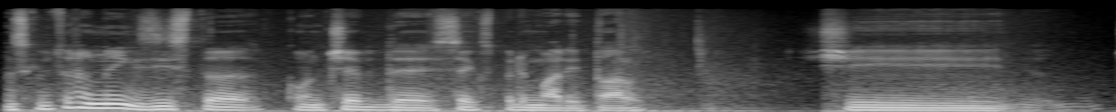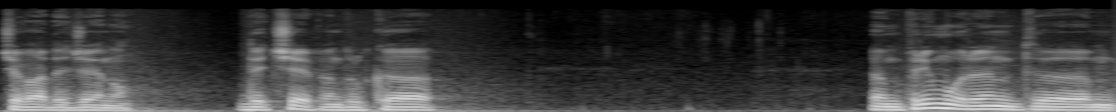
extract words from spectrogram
În Scriptură nu există concept de sex premarital și ceva de genul. De ce? Pentru că, în primul rând, uh,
